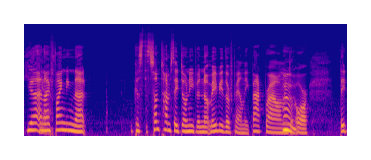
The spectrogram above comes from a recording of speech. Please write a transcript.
Yeah, and Yeah. I'm finding that because sometimes they don't even know maybe their family background or they,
